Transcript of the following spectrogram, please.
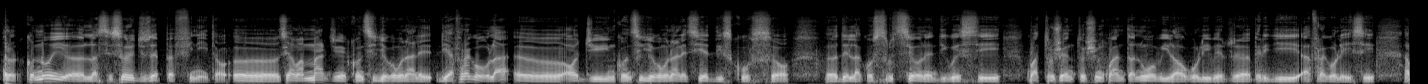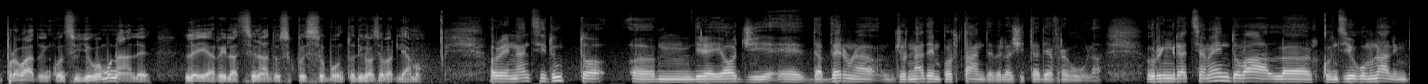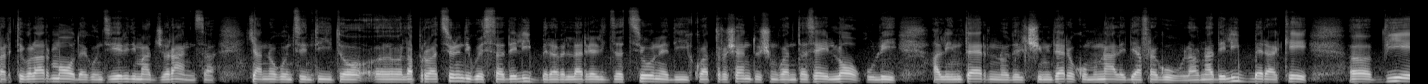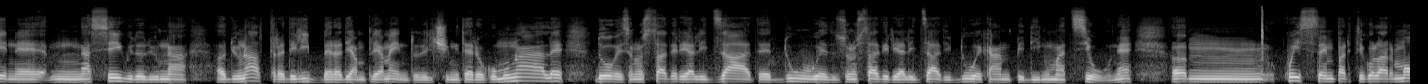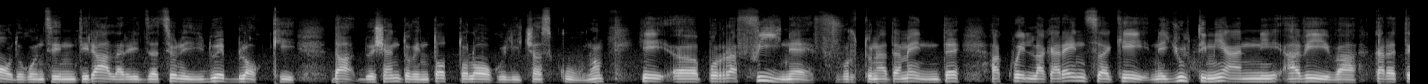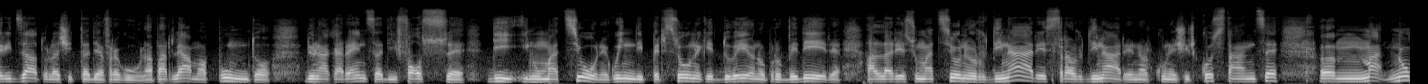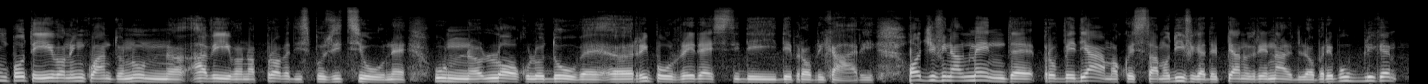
Allora, con noi eh, l'assessore Giuseppe Affinito, eh, siamo a margine del Consiglio Comunale di Afragola, eh, oggi in Consiglio Comunale si è discusso eh, della costruzione di questi 450 nuovi loculi per, per, gli afragolesi, approvato in Consiglio Comunale, lei ha relazionato su questo punto, di cosa parliamo? Allora, innanzitutto Um, direi oggi è davvero una giornata importante per la città di Afragola. Un ringraziamento va al, al, Consiglio Comunale, in particolar modo ai consiglieri di maggioranza che hanno consentito uh, l'approvazione di questa delibera per la realizzazione di 456 loculi all'interno del cimitero comunale di Afragola, una delibera che uh, viene mh, a seguito di, di un'altra delibera di ampliamento del cimitero comunale dove sono state realizzate due due, sono stati realizzati due campi di inumazione, um, questa in particolar modo consentirà la realizzazione di due blocchi da 228 loculi ciascuno che uh, porrà fine fortunatamente a quella carenza che negli ultimi anni aveva caratterizzato la città di Afragola. Parliamo appunto di una carenza di fosse di inumazione, quindi persone che dovevano provvedere alla riesumazione ordinarie e straordinarie in alcune circostanze, ehm, ma non potevano in quanto non avevano a propria disposizione un loculo dove eh, riporre i resti dei, dei propri cari. Oggi finalmente provvediamo a questa modifica del piano triennale delle opere pubbliche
